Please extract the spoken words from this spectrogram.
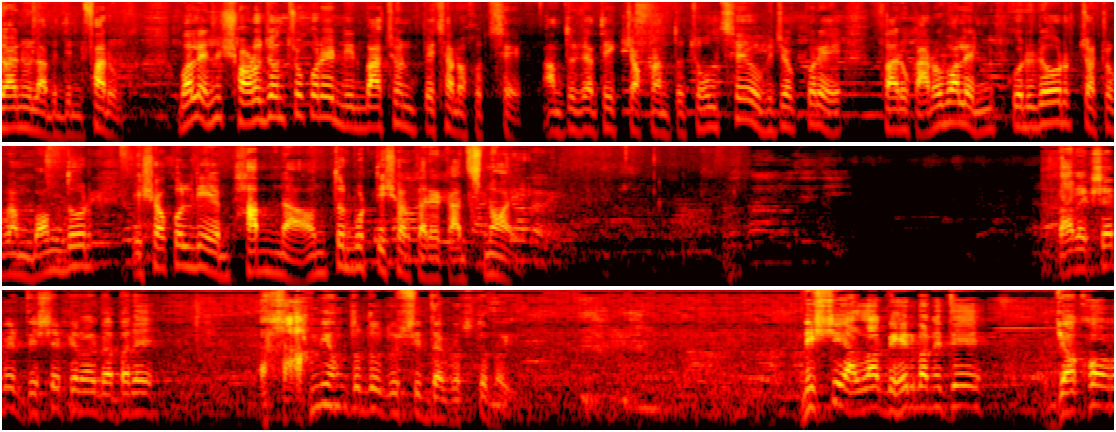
জয়নুল আবেদিন ফারুক। বলেন, ষড়যন্ত্র করে নির্বাচন পেছানো হচ্ছে। আন্তর্জাতিক চক্রান্ত চলছে, অভিযোগ করে ফারুক আরও বলেন, করিডোর, চট্টগ্রাম বন্দর, এ সকল নিয়ে ভাবনা, অন্তর্বর্তী সরকারের কাজ নয়। তারেক সাহেবের দেশে ফেরার ব্যাপারে আমি অন্তত দুশ্চিন্তাগ্রস্ত নই। নিশ্চয়ই আল্লাহর মেহেরবানিতে যখন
